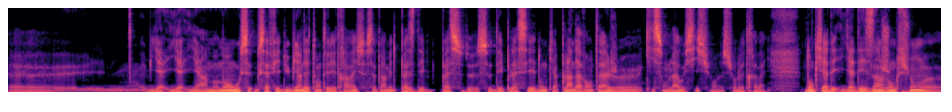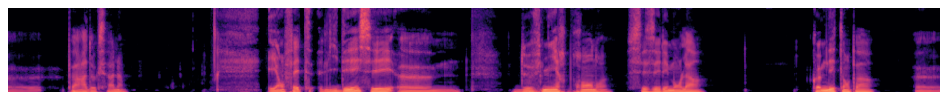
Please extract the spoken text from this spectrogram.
il y, a, un moment où ça, fait du bien d'être en télétravail, ça, ça permet de ne pas, se, déplacer, donc il y a plein d'avantages mmh. qui sont là aussi sur, sur le travail. Donc il y, y, a des injonctions paradoxales et en fait, l'idée, c'est euh, de venir prendre ces éléments-là comme n'étant pas euh,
